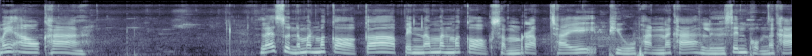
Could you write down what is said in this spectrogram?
ไม่เอาค่ะ และส่วนน้ำมันมะกอกก็เป็นน้ำมันมะกอกสำหรับใช้ผิวพรรณนะคะ หรือเส้นผมนะคะ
